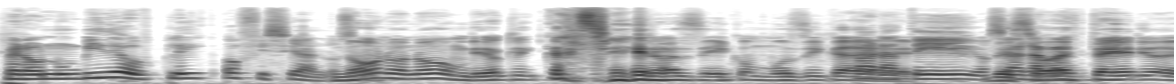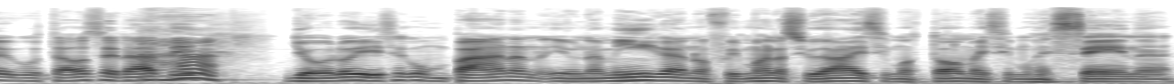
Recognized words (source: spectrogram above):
Pero en un videoclip oficial. o No, sea, no, no, un videoclip casero así con música Para de, ti, o de sea, Soda Stereo, de Gustavo Cerati. Ajá. Yo lo hice con un pana y una amiga, nos fuimos a la ciudad, hicimos toma, hicimos escena,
